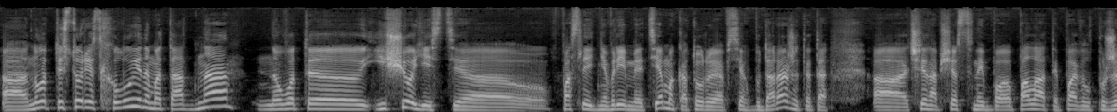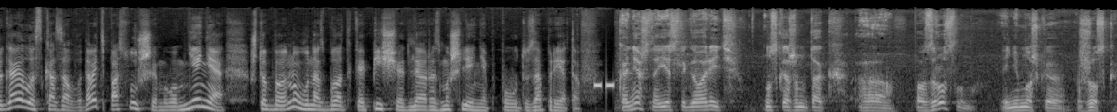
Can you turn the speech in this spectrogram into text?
А, ну вот история с Хэллоуином – это одна, но вот э, еще есть э, в последнее время тема, которая всех будоражит. Это э, член общественной палаты Павел Пожигайло сказал, вот давайте послушаем его мнение, чтобы ну, у нас была такая пища для размышления по поводу запретов. Конечно, если говорить, ну скажем так, э, по-взрослому, и немножко жестко.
